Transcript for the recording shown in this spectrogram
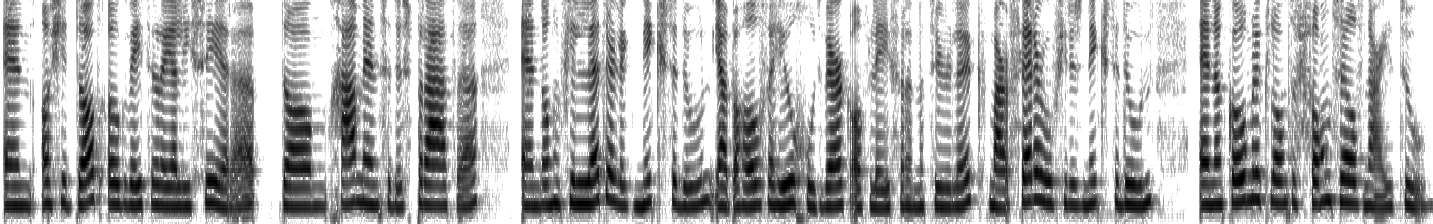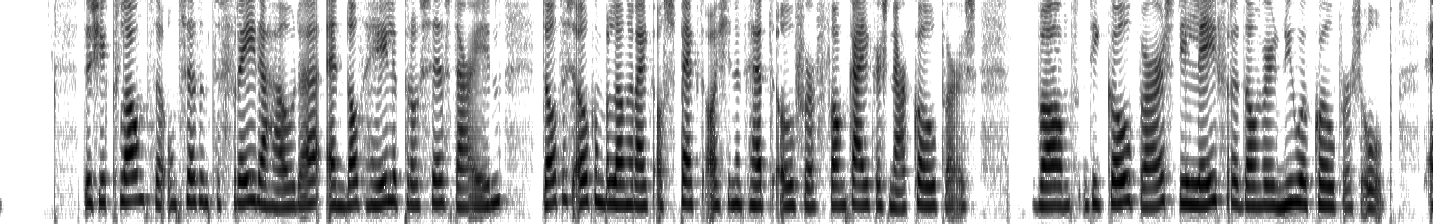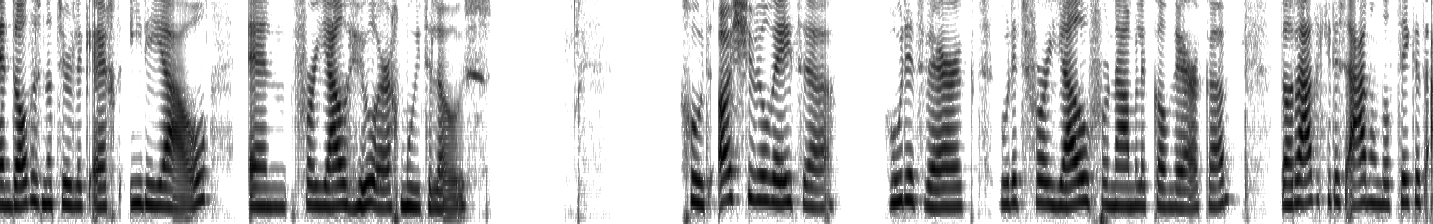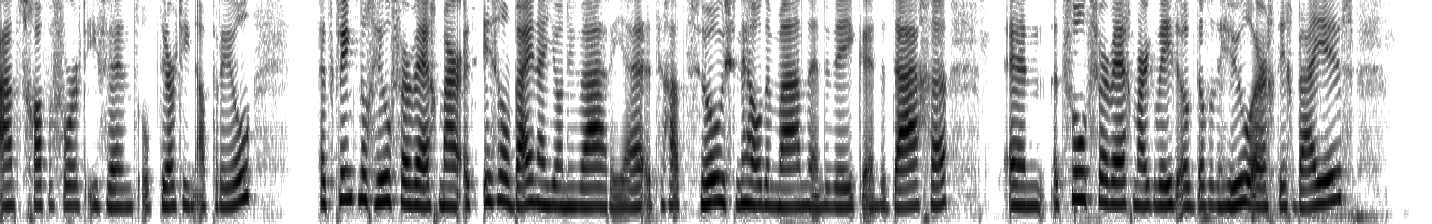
En als je dat ook weet te realiseren, dan gaan mensen dus praten. En dan hoef je letterlijk niks te doen. Ja, behalve heel goed werk afleveren natuurlijk. Maar verder hoef je dus niks te doen. En dan komen de klanten vanzelf naar je toe. Dus je klanten ontzettend tevreden houden en dat hele proces daarin, dat is ook een belangrijk aspect als je het hebt over van kijkers naar kopers. Want die kopers, die leveren dan weer nieuwe kopers op. En dat is natuurlijk echt ideaal en voor jou heel erg moeiteloos. Goed, als je wil weten hoe dit werkt, hoe dit voor jou voornamelijk kan werken, dan raad ik je dus aan om dat ticket aan te schaffen voor het event op 13 april. Het klinkt nog heel ver weg, maar het is al bijna januari. Hè? Het gaat zo snel de maanden en de weken en de dagen. En het voelt ver weg, maar ik weet ook dat het heel erg dichtbij is.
